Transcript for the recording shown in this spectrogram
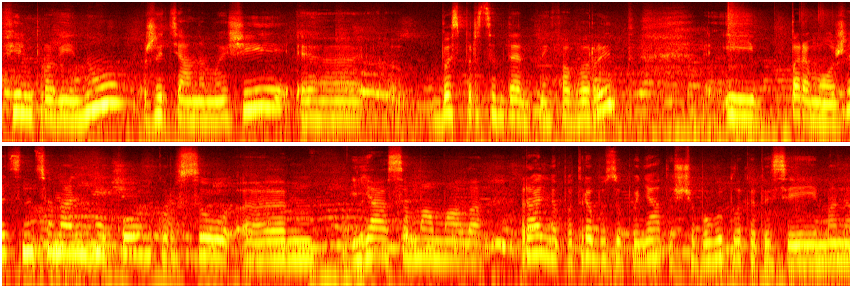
фільм про війну, життя на межі, е, безпрецедентний фаворит і переможець національного конкурсу. Ем, Я сама мала реальну потребу зупиняти, щоб виплакатися. І в мене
